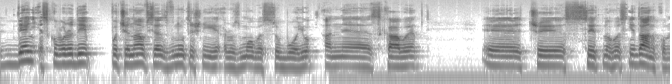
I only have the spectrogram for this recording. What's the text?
День сковороди починався з внутрішньої розмови з собою, а не з кави е, чи ситного сніданку.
